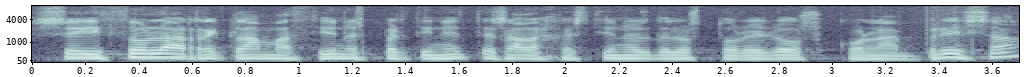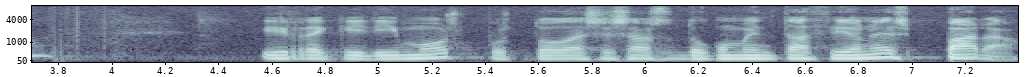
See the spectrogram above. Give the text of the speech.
se hizo las reclamaciones pertinentes a las gestiones de los toreros con la empresa y requerimos pues, todas esas documentaciones para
